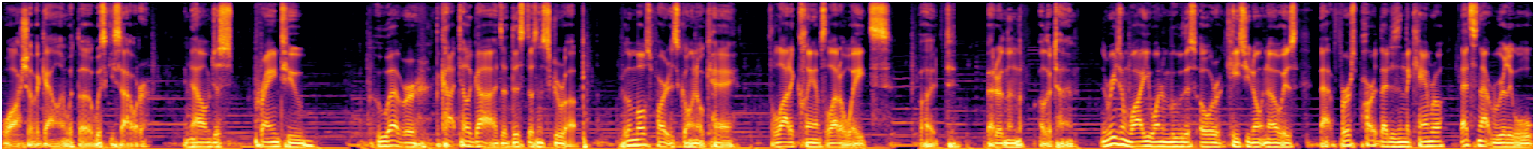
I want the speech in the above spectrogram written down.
wash of a gallon with the whiskey sour. And now I'm just praying to whoever, the cocktail gods, that this doesn't screw up. For the most part, it's going okay. It's a lot of clamps, a lot of weights, but better than the other time. The reason why you want to move this over, in case you don't know, is that first part that is in the Cambro, that's not really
